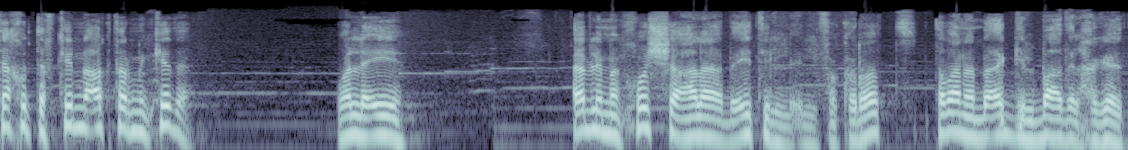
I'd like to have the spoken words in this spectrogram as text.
تاخد تفكيرنا أكتر من كده. ولا إيه؟ قبل ما نخش على بقية ال- الفقرات طبعا أنا بأجل بعض الحاجات.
